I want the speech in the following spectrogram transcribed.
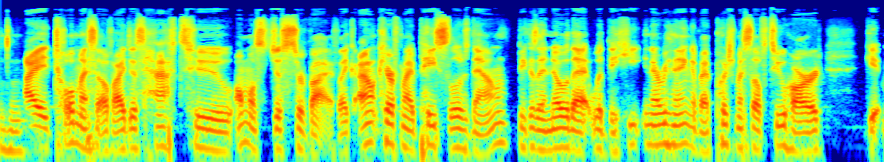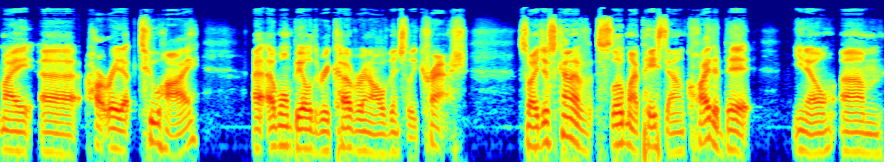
mm-hmm. I told myself I just have to almost just survive. Like, I don't care if my pace slows down because I know that with the heat and everything, if I push myself too hard, get my uh, heart rate up too high, I, I won't be able to recover and I'll eventually crash. So I just kind of slowed my pace down quite a bit, you know, um,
